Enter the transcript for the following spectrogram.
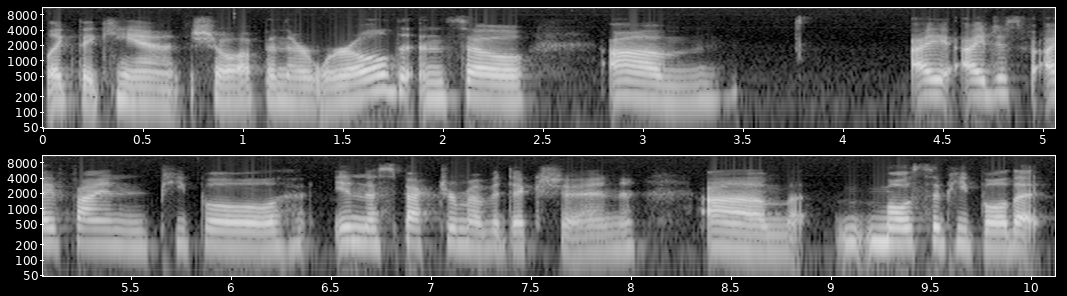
like they can't show up in their world. And so um, I, I, just I find people in the spectrum of addiction. Um, most of the people that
